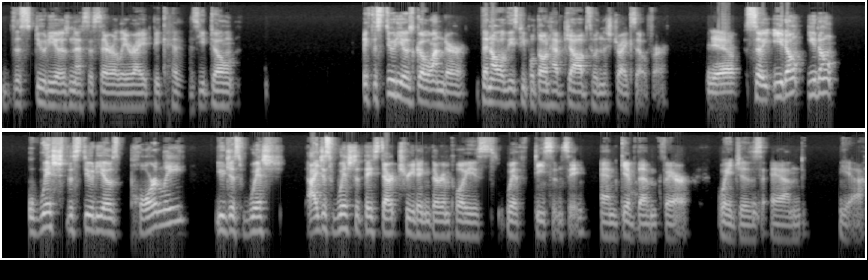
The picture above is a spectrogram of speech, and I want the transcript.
the studios necessarily, right? Because you don't if the studios go under, then all of these people don't have jobs when the strike's over. Yeah. So you don't you don't wish the studios poorly. You just wish I just wish that they start treating their employees with decency and give them fair wages and yeah.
